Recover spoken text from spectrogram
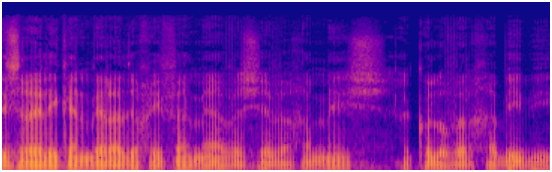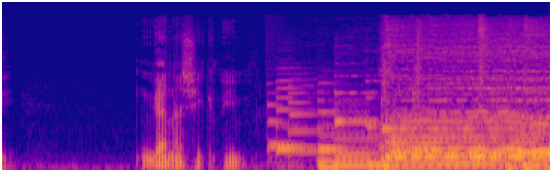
ישראלי כאן ברדיו חיפה 175, הכל עובר חביבי, גן השקמים. היו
